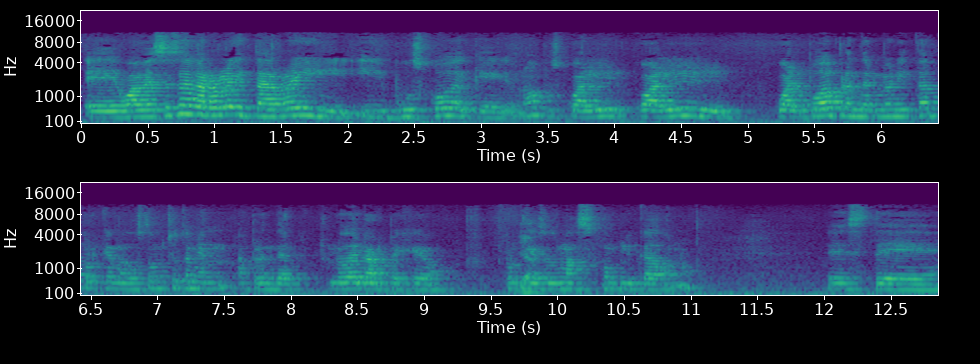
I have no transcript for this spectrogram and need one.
Eh, o a veces agarro la guitarra y, y busco de que, no, pues cuál, cuál, cuál puedo aprenderme ahorita, porque me gusta mucho también aprender lo del arpegio, porque eso es más complicado, ¿no? Este,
